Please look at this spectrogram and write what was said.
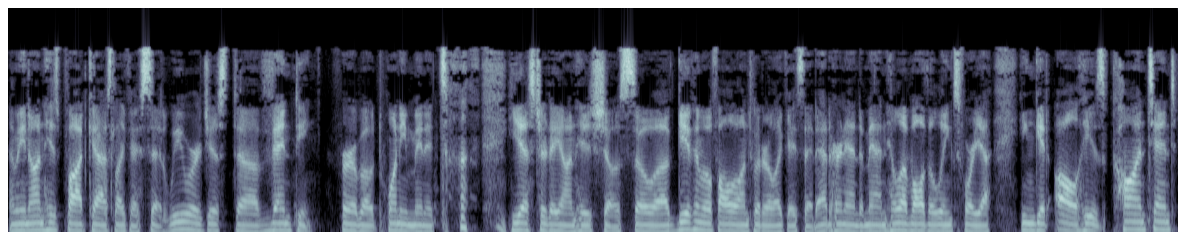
I mean, on his podcast, like I said, we were just uh, venting for about 20 minutes yesterday on his show. So uh, give him a follow on Twitter, like I said, at Hernandaman. He'll have all the links for you. You can get all his content.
